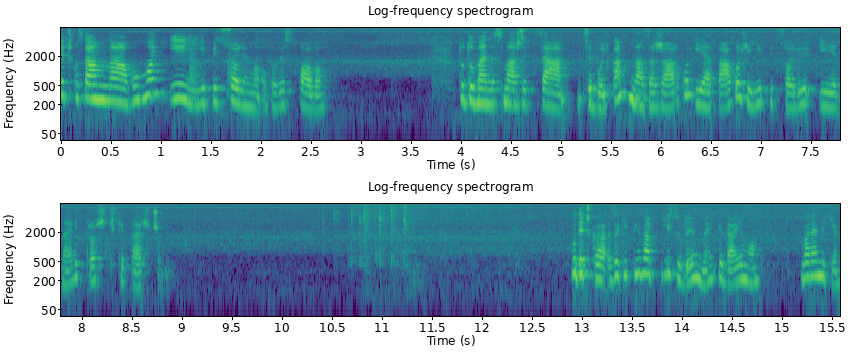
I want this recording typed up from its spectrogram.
Водичку ставимо на вогонь і її підсолюємо обов'язково. Тут у мене смажиться цибулька на зажарку, і я також її підсолюю і навіть трошечки перчу. Водичка закипіла і сюди ми кидаємо вареники.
